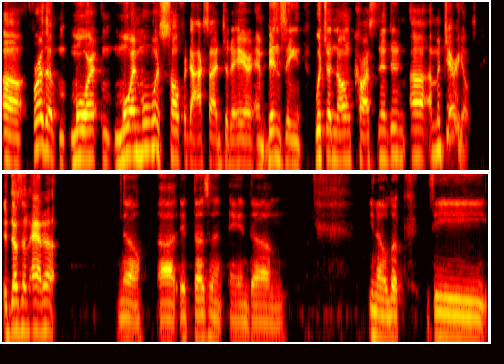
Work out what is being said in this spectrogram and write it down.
uh, further more more and more sulfur dioxide into the air and benzene, which are known carcinogen uh, materials. It doesn't add up. No, uh, it doesn't. And um, you know, look, the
